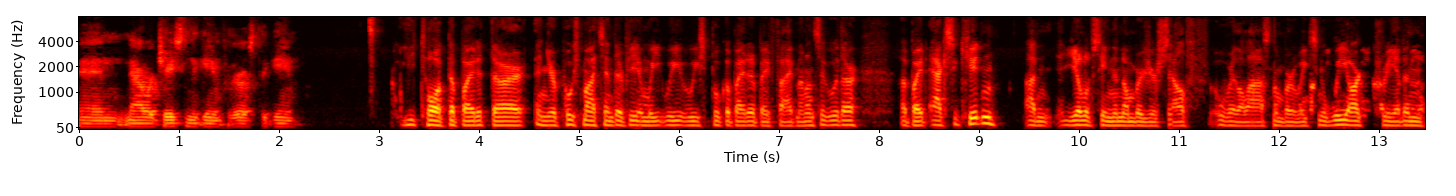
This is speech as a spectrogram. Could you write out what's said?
And now we're chasing the game for the rest of the game you talked about it there in your post match interview, and we, we we spoke about it about five minutes ago there about executing. And you'll have seen the numbers yourself over the last number of weeks. And we are creating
